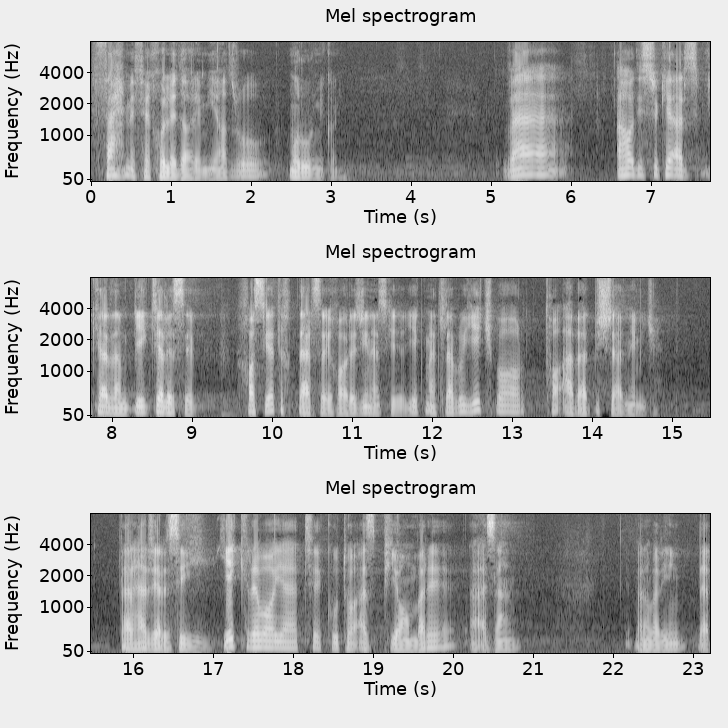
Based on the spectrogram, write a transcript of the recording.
فهم فقه الاداره میاد رو مرور می‌کنیم. و احادیث رو که عرض کردم یک جلسه خاصیت درسای خارجی این است که یک مطلب رو یک بار تا ابد بیشتر نمیگه در هر جلسه یک روایت کوتاه از پیامبر اعظم. بنابراین در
